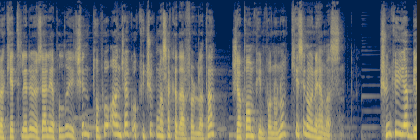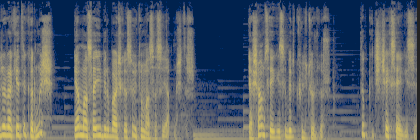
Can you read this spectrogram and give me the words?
raketleri özel yapıldığı için topu ancak o küçük masa kadar fırlatan Japon pimponunu kesin oynayamazsın. Çünkü ya biri raketi kırmış ya masayı bir başkası ütü masası yapmıştır. Yaşam sevgisi bir kültürdür. Tıpkı çiçek sevgisi,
